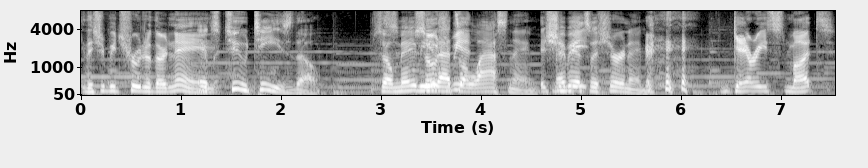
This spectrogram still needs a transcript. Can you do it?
they should be true to their name. It's two T's though, so maybe so that's a a- last name. it Maybe be- it's a sure name. Gary Smut.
